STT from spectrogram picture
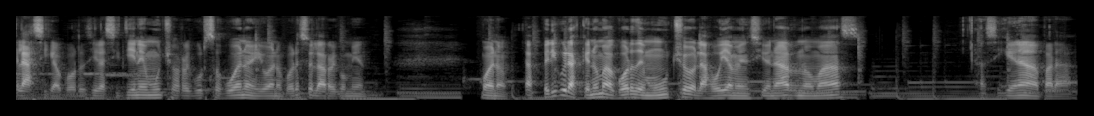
clásica, por decir así. Tiene muchos recursos buenos y bueno, por eso la recomiendo. Bueno, las películas que no me acuerde mucho las voy a mencionar nomás. Así que nada, para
